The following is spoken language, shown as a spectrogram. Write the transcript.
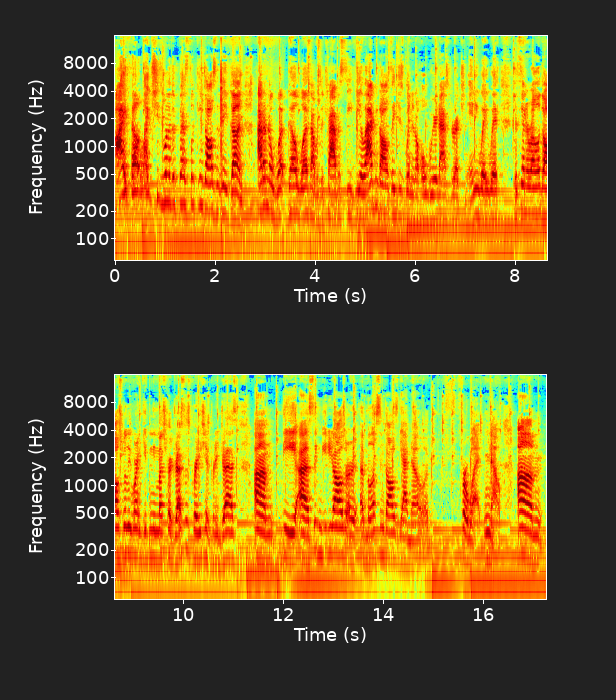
I felt like she's one of the best looking dolls that they've done. I don't know what Belle was. That was a travesty. The Aladdin dolls, they just went in a whole weird ass direction anyway with. The Cinderella dolls really weren't giving me much. Her dress was pretty. She had a pretty dress. Um, the uh, Sleeping Beauty dolls or uh, Maleficent dolls, yeah, no. For what? No. Um,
